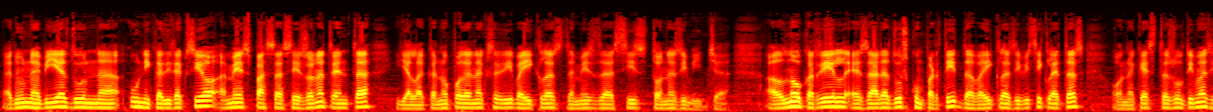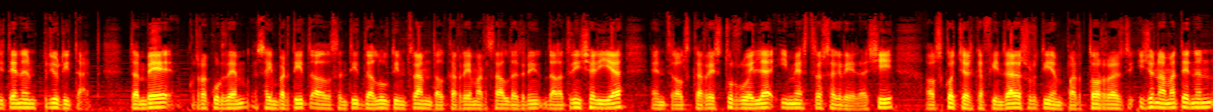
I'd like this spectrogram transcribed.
en una via d'una única direcció. A més, passa a ser zona 30 i a la que no poden accedir vehicles de més de 6 tones i mitja. El nou carril és ara d'ús compartit de vehicles i bicicletes, on aquestes últimes hi tenen prioritat. També, recordem, s'ha invertit el sentit de l'últim tram del carrer Marçal de, de la Trinxeria entre els carrers Torruella i Mestre Sagrera. Així, els cotxes que fins ara sortien per Torres i Jonama tenen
